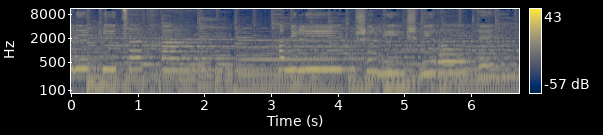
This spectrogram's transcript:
לקיצתך, המילים שלי שבירות הן,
